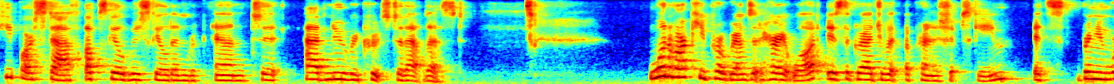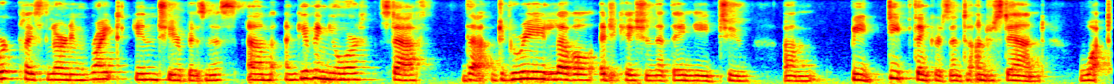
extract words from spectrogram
keep our staff upskilled, reskilled, and, and to add new recruits to that list. One of our key programs at Heriot Watt is the Graduate Apprenticeship Scheme. It's bringing workplace learning right into your business um, and giving your staff that degree level education that they need to um, be deep thinkers and to understand what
